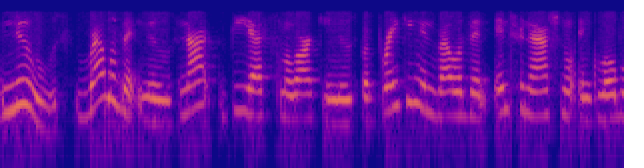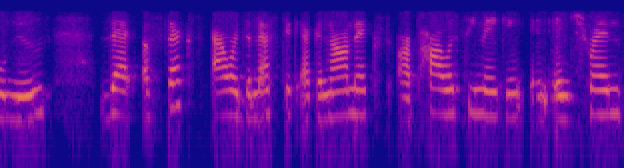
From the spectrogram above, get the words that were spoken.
news, relevant news, not BS malarkey news, but breaking and relevant international and global news that affects our domestic economics, our policy making, and, and trends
